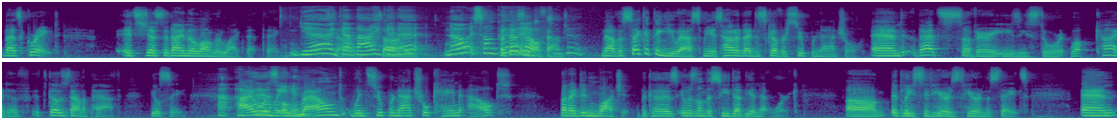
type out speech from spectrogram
that's great. It's just that I no longer like that thing. Yeah, I get that. I sorry. get it. No, it's all good. But that's how I found it. Now, the second thing you asked me is how did I discover Supernatural? And that's a very easy story. Well, kind of. It goes down a path. You'll see. Uh, I okay, I'm was waiting. around when Supernatural came out, but I didn't watch it because it was on the CW network. Um, at least it here is here in the States. And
